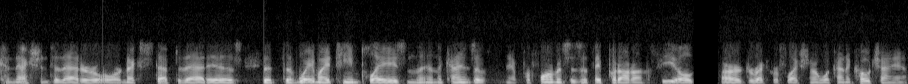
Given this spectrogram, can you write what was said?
connection to that or, or next step to that is that the way my team plays and the, and the kinds of you know, performances that they put out on the field are a direct reflection on what kind of coach I am.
